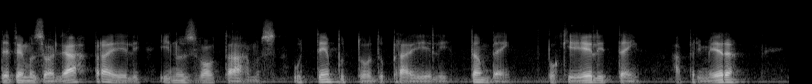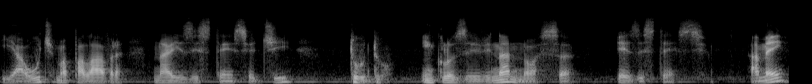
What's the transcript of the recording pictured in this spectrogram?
devemos olhar para ele e nos voltarmos o tempo todo para ele também, porque ele tem a primeira e a última palavra na existência de tudo, inclusive na nossa existência. Amém?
